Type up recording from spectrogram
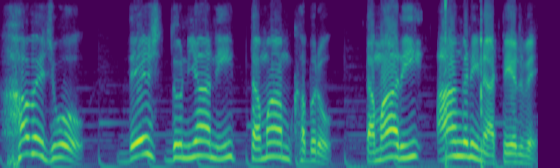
હવે જુઓ, દેશ દુનિયાની તમામ ખબરો તમારી આંગળીના ટેરવે.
